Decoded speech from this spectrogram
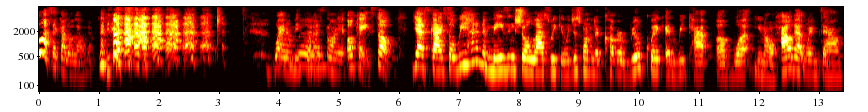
Uh, hace calor ahora. bueno, mis corazones. Okay, so, yes, guys. So we had an amazing show last week, and we just wanted to cover real quick and recap of what, you know, how that went down.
